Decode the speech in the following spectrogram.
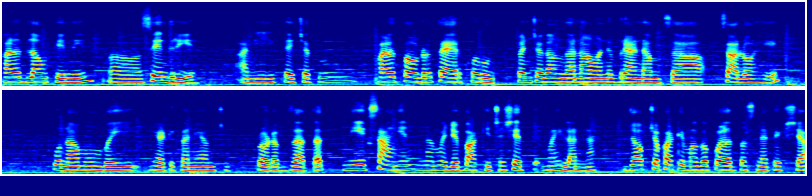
हळद लावते मी सेंद्रिय. आणि त्याच्यातून हळद पावडर तयार करून पंचगंगा नावाने ब्रँड आमचा चालू आहे. पुन्हा मुंबई या ठिकाणी आमचे प्रॉडक्ट जातात. मी एक सांगेन ना म्हणजे बाकीच्या शेत महिलांना. जॉबच्या पाठीमागं पळत बसण्यापेक्षा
